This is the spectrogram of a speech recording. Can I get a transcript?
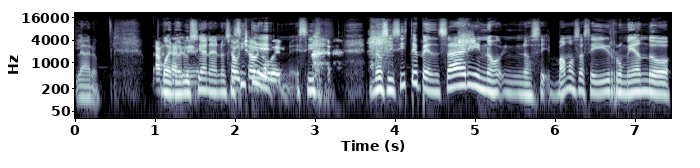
Claro. Hasta bueno, luego. Luciana, nos Chau, hiciste, nos vemos. sí, nos hiciste pensar y nos, nos- vamos a seguir rumeando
